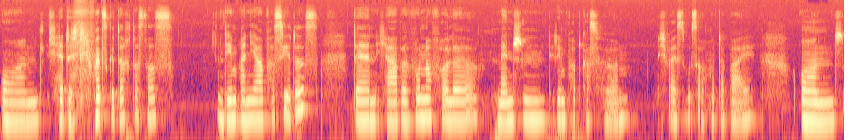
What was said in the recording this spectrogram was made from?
Und ich hätte niemals gedacht, dass das in dem ein Jahr passiert ist, denn ich habe wundervolle Menschen, die den Podcast hören. Ich weiß, du bist auch mit dabei und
